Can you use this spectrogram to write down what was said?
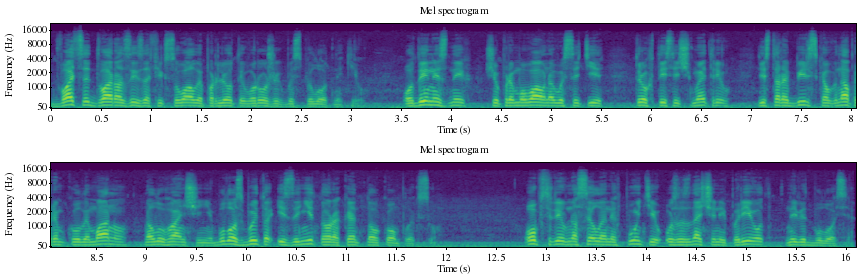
22 рази зафіксували прильоти ворожих безпілотників. Один із них, що прямував на висоті 3000 метрів, зі Старобільська в напрямку Лиману на Луганщині було збито із зенітно ракетного комплексу. Обстрілів населених пунктів у зазначений період не відбулося.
